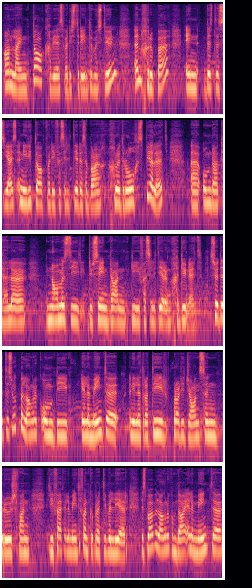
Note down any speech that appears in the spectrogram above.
aanlyn taak geweest wat die studente moes doen in groepe en dit is juis in hierdie taak wat die fasiliteerders 'n baie groot rol gespeel het uh omdat hulle namens die dosent dan die fasilitering gedoen het. So dit is ook belangrik om die elemente in die literatuur Prodi Johnson broers van die vyf elemente van koöperatiewe leer. Dis baie belangrik om daai elemente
